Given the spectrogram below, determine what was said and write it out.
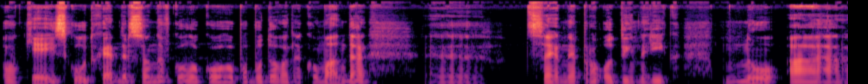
Окей, Скут Хендерсон, навколо кого побудована команда. е, Це не про один рік. Ну, а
